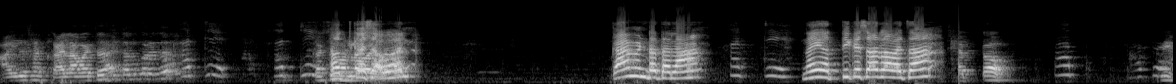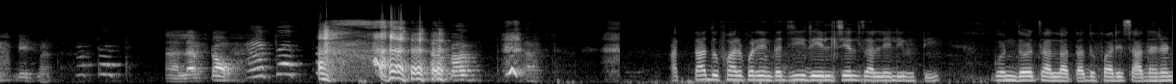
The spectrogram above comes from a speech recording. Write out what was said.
आईला सांग काय लावायचं? काय चालू करायचं? हत्ती कशावर? काय म्हणतात त्याला? नाही हत्ती कशावर लावायचा? लॅपटॉप. नीट नीट म्हण. लॅपटॉप. आत्ता. दुपारपर्यंत जी रेलचेल चाललेली होती गोंधळ चालला होता. दुपारी साधारण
